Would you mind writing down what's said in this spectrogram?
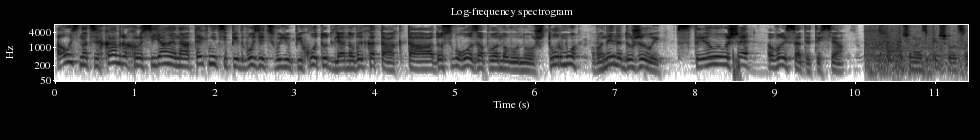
А ось на цих кадрах росіяни на техніці підвозять свою піхоту для нових атак. Та до свого запланованого штурму вони не дожили, встигли лише висадитися. Починає спішуватися.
